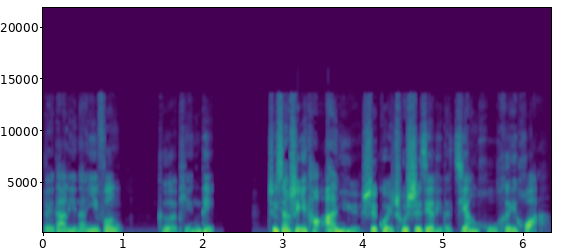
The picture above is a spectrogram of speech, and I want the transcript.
北大利南一峰、葛平地，这像是一套暗语，是鬼畜世界里的江湖黑话。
